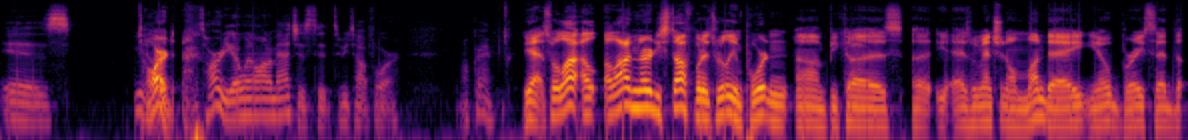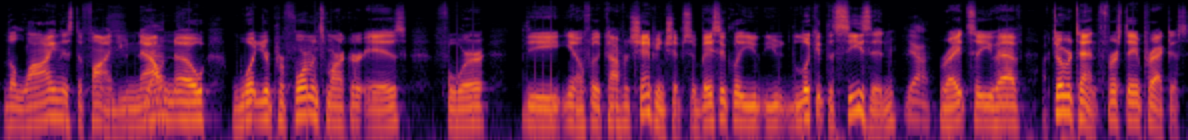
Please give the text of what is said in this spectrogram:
is It's know, hard. It's hard. You got to win a lot of matches to, to be top four. Okay. Yeah, so a lot, a, a lot of nerdy stuff, but it's really important um, because, uh, as we mentioned on Monday, you know, Bray said the, the line is defined. You now Yeah. know what your performance marker is for the, you know, for the conference championship. So basically, you, you look at the season, Yeah. right? So you have October 10th, first day of practice.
